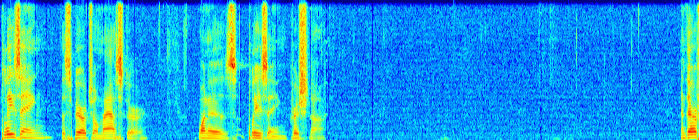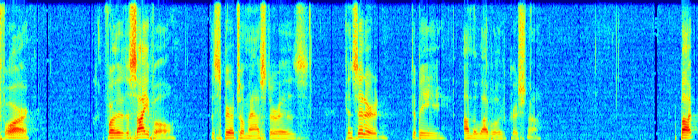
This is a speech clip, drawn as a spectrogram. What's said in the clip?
pleasing the spiritual master, one is pleasing Krishna. And therefore, For the disciple, the spiritual master is considered to be on the level of Krishna. But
